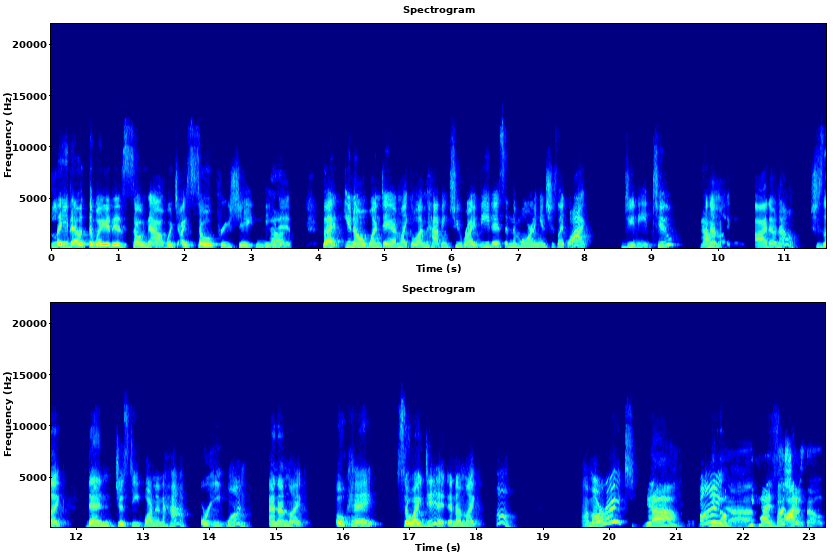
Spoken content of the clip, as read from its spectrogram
laid out the way it is so now, which I so appreciate and needed. Yeah. But, you know, one day I'm like, well, I'm having two Ryvitas in the morning. And she's like, why? Do you need to? Yeah. And I'm like, I don't know. She's like, then just eat one and a half or eat one. And I'm like, okay. So I did. And I'm like, huh, I'm all right. Yeah. Fine. You know, yeah. Because Push I, yourself.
